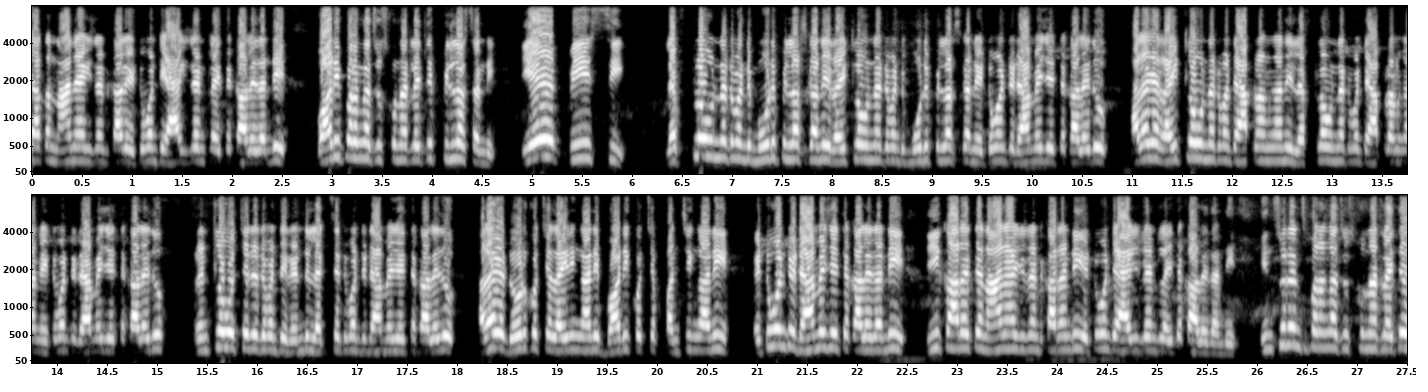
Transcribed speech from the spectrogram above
శాతం నాన్ యాక్సిడెంట్ కాదు ఎటువంటి యాక్సిడెంట్లు అయితే కాలేదండి. బాడీ పరంగా చూసుకున్నట్లయితే పిల్లర్స్ అండి. ఏబిసి లెఫ్ట్లో ఉన్నటువంటి మూడు పిల్లర్స్ కానీ రైట్లో ఉన్నటువంటి మూడు పిల్లర్స్ కానీ ఎటువంటి డ్యామేజ్ అయితే కాలేదు. అలాగే రైట్లో ఉన్నటువంటి యాప్రాన్ కానీ లెఫ్ట్లో ఉన్నటువంటి యాప్రాన్ కానీ ఎటువంటి డ్యామేజ్ అయితే కాలేదు. ఫ్రంట్లో వచ్చేటటువంటి రెండు లెగ్స్ ఎటువంటి డ్యామేజ్ అయితే కాలేదు. అలాగే డోర్కి వచ్చే లైనింగ్ కానీ బాడీకి వచ్చే పంచింగ్ కానీ ఎటువంటి డ్యామేజ్ అయితే కాలేదండి. ఈ కార్ అయితే నాన్ యాక్సిడెంట్ కార్ అండి. ఎటువంటి యాక్సిడెంట్లు అయితే కాలేదండి. ఇన్సూరెన్స్ పరంగా చూసుకున్నట్లయితే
